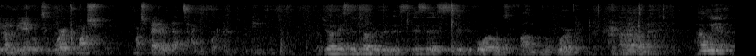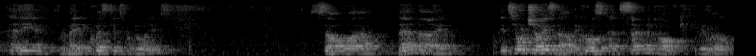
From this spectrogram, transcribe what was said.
going to be able to work much better that time of work. Misinterpreted this. This is 54 hours of fun, not work. Um, have we any remaining questions from the audience? So uh, then I, it's your choice now because at 7 o'clock we will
